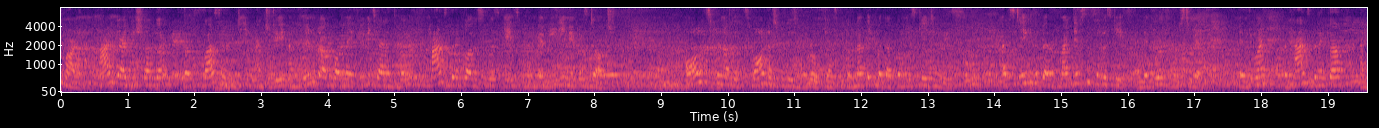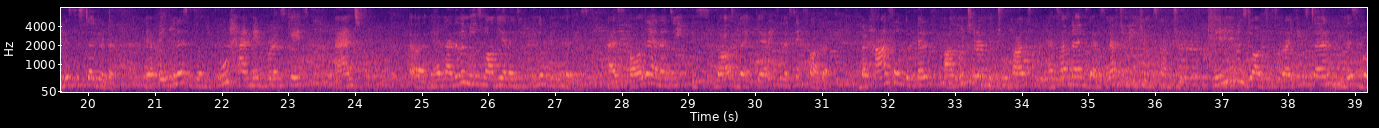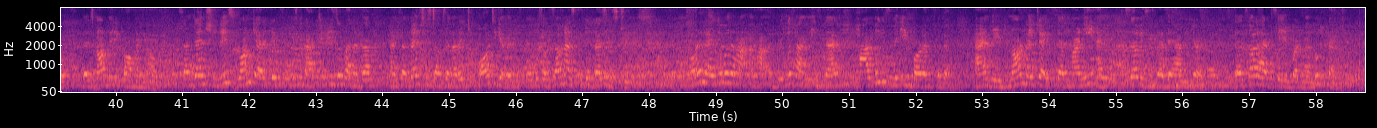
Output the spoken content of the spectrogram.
Good morning. I'm Gayathri Sankar from class 70 and today I'm going to talk about my favorite challenge book Hans Brinker the Silver Skates written by Mary Mapes Dodge. All children of the small of Broek can speak of nothing but the upcoming skating race. At stake is a pair of magnificent silver skates and everyone hopes to win. Everyone but Hans Brinker and his sister Gretel. They are penniless with only crude handmade wooden skates and uh, they have neither the means nor the energy to think of winning the race, as all the energy is lost by caring for their sick father. But Hans and Gretel are good children with true hearts, and sometimes there is enough to make dreams come true. Mary Mapes Dodge's writing style in this book that is not very common now. Sometimes she leaves one character to focus on the activities of another, and sometimes she stops the narrative altogether to focus on some aspect of Dutch history. What I like about the ha- Brinker family is that hard work is very important for them and they do not like to accept money and services that they haven't earned. That's all I have to say about my book. Thank you.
